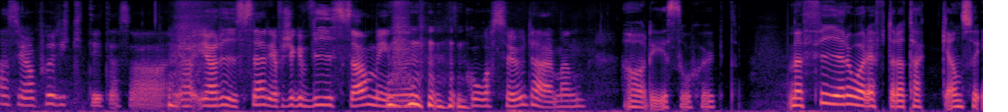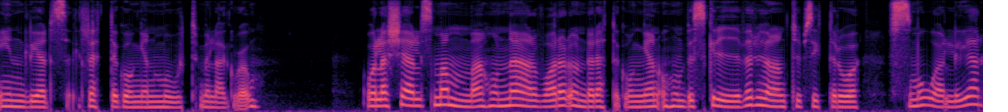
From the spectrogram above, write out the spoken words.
Alltså jag på riktigt alltså. Jag, jag ryser. Jag försöker visa min gåshud här men. Ja, det är så sjukt. Men fyra år efter attacken så inleds rättegången mot Milagro. Och Lachelles mamma hon närvarar under rättegången och hon beskriver hur han typ sitter och småler.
